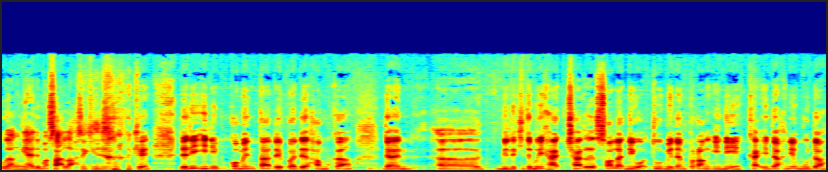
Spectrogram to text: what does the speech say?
orang ni ada masalah sikit yeah. okey jadi ini komentar daripada Hamka dan uh, bila kita melihat cara solat di waktu medan perang ini kaedahnya mudah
